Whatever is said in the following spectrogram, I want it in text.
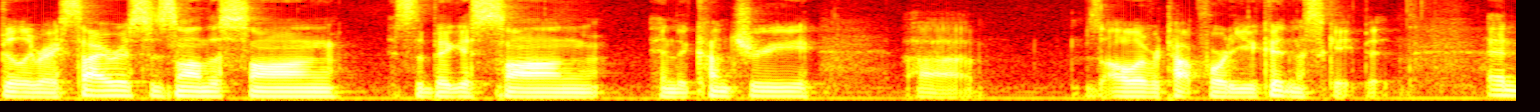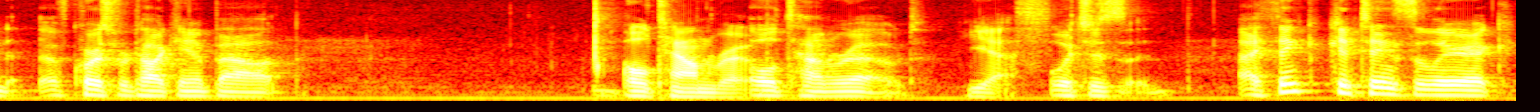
Billy Ray Cyrus is on the song. It's the biggest song in the country. Uh, it's all over top 40. You couldn't escape it. And of course, we're talking about Old Town Road. Old Town Road, yes. which is, I think, contains the lyric,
